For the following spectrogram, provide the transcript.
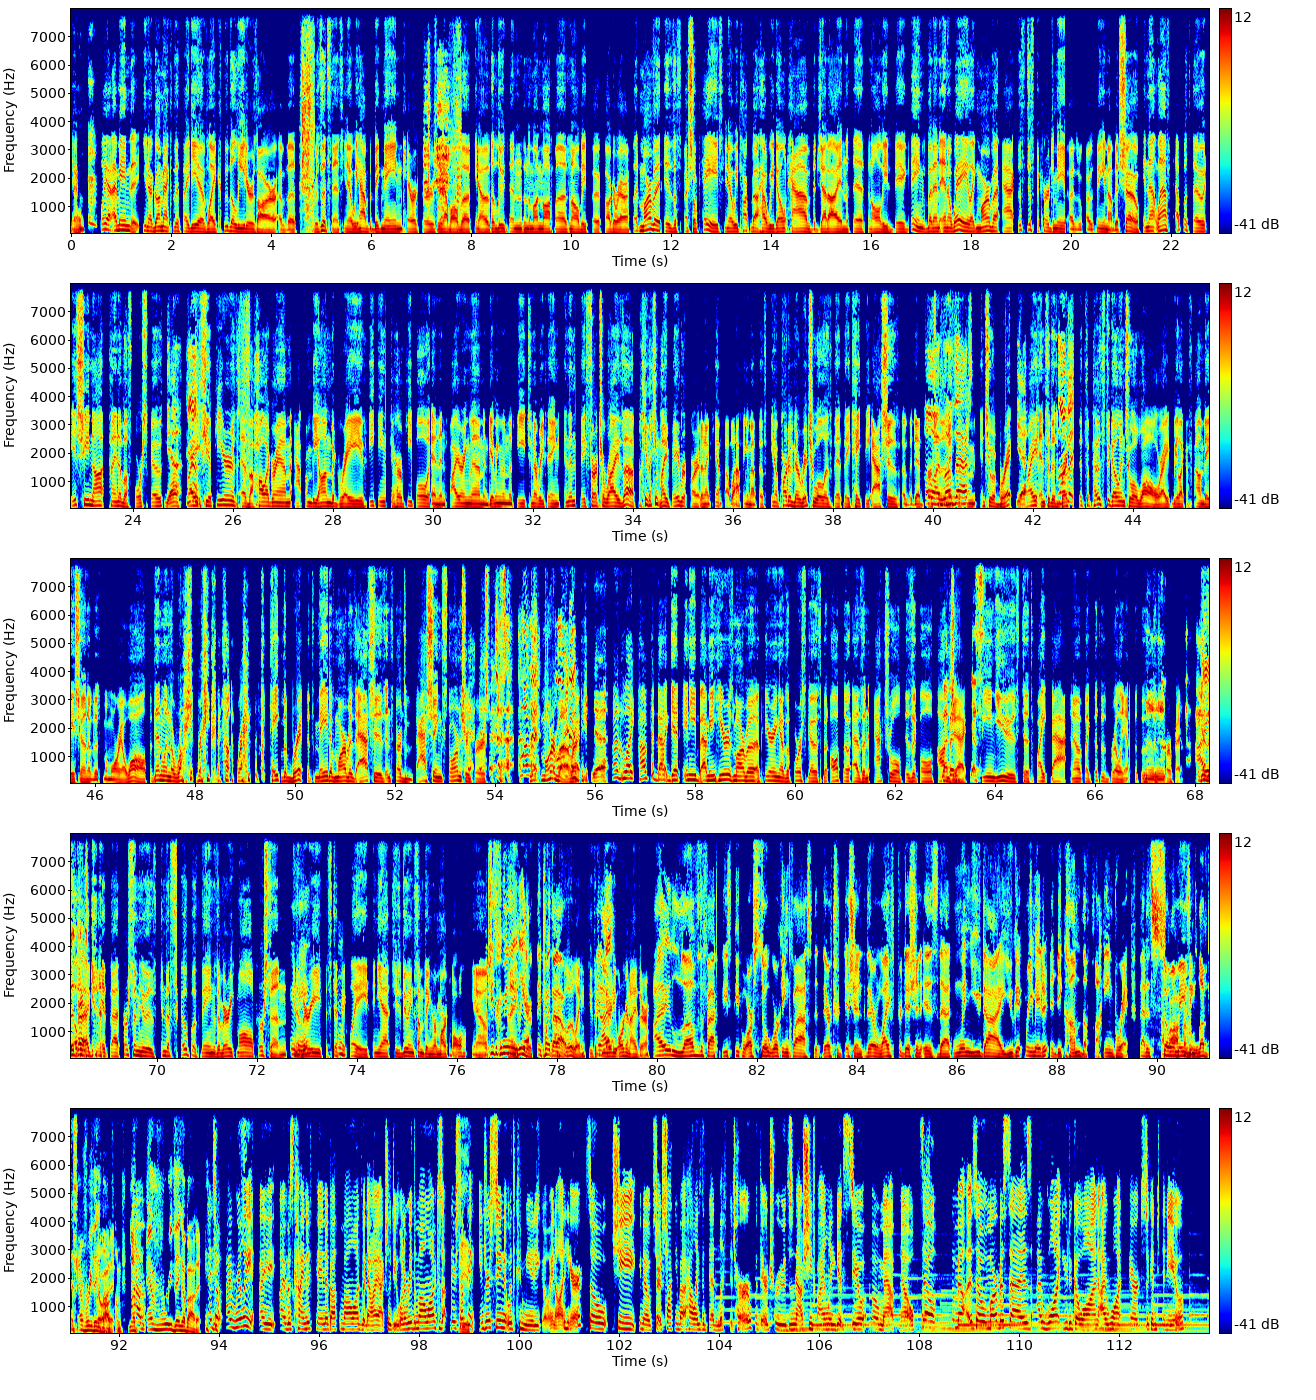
Yeah. Well, yeah. I mean, eh, you know, going back to this idea of like who the leaders are of the resistance. You know, we have the big name characters. We have all the, you know, the Luthens and the Mon Mothmas and all these folks, Saw Gerrera. But Marva is a special case. You know, we talked about how we don't have the Jedi and the Sith and all these big things, but in, in a way, like Marva act. This just occurred to me as I was thinking about this show. In that last episode, is she not kind of a Force ghost? Yeah, right? Yeah. She appears as a hologram at from beyond the grave, speaking to her people and then firing them and giving them the speech and everything. And then they start to rise up. I think my favorite part, and I can't stop laughing about this. You know, part of their ritual is that they take the ashes of the dead Oh, person I and love that. them into a brick, Yeah. right? Into this Love brick it. that's supposed to go into a wall, right? Be like a foundation of this memorial wall. But then when the rocket breaks out, right, take the brick that's made of Marva's ashes and starts bashing stormtroopers Love it. Marva, Love it. right? yeah. I was like, how could that get any? I mean, here is Marva appearing as a force ghost, but also as an actual physical Weapon. object Yes. being used to fight back. And I was like, this is brilliant. This is just perfect. I, Because it okay. does- again, it's that person who is in the scope of things, a very small person in a Mhm. very specific place, and yet she's doing something remarkable. You know, But she's a community And I- leader. They point that out. absolutely, she's a And I- community organizer. I love the fact that these people are so working class that their tradition, their life tradition is that when you die, you get cremated and become the fucking brick. That is so awesome. amazing. Loved everything So about awesome. it. Loved Um, everything about it. and so I really, I, I was kind of kidding about the monologue, but now I actually do want to read the monologue because there's Please. something interesting with community going on here. So she, you know, starts talking about how like the dead lifted her with their truths, and now she finally gets to, oh, map, no. So, so, Ma- so Marva says, I want you to go on. I want Ferrix to continue.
